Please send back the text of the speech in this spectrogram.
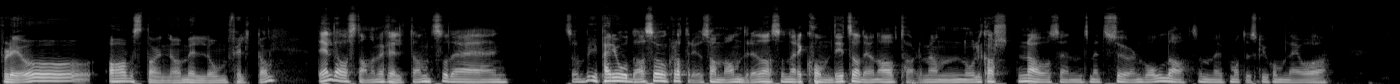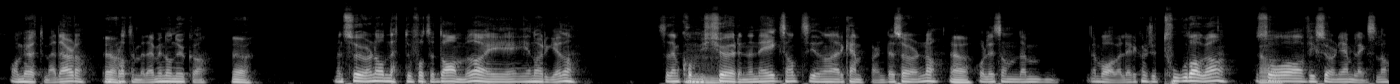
For det er jo avstander mellom feltene. Det er litt avstander med feltene, så det så I perioder så klatrer jeg jo sammen med andre. da, så når jeg kom dit, så hadde jeg en avtale med han Ole Karsten da, og en som het Søren Wold, da, som på en måte skulle komme ned og, og møte meg der. da, og Ja. klatre med dem i noen uker. Ja. Men Søren hadde nettopp fått seg dame da, i, i Norge, da. så de kom mm. kjørende ned ikke sant, i den der camperen til Søren. da, Ja. og liksom, de, de var vel der i kanskje to dager, og så fikk Søren hjemlengsel. da.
